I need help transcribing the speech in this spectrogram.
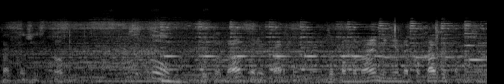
Так, кажи стоп. Стоп. Тут, да, бери карту. Запам'ятай, мені не показуй, покажи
